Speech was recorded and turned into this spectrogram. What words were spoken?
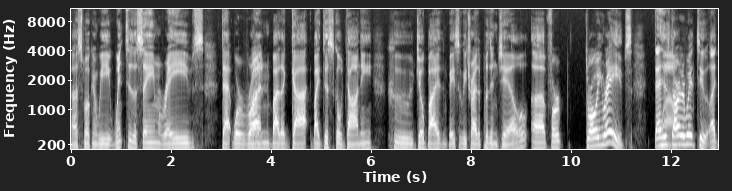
uh, smoking weed. Went to the same raves that were run by the guy by Disco Donnie, who Joe Biden basically tried to put in jail uh, for throwing raves that his daughter went to. Like,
